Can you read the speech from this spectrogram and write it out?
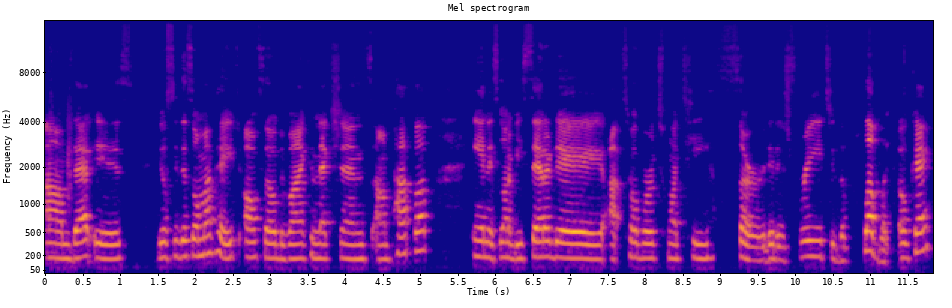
um, that is You'll see this on my page. Also, Divine Connections um, pop up, and it's going to be Saturday, October 23rd. It is free to the public. Okay.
